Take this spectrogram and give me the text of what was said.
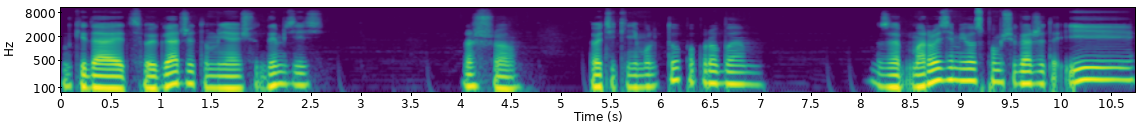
Он кидает свой гаджет, у меня еще дым здесь. Хорошо. Давайте кинем ульту, попробуем. Заморозим его с помощью гаджета и...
